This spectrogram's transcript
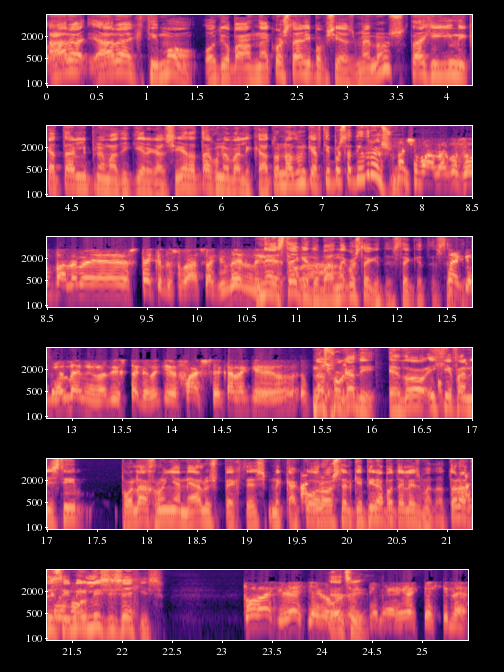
θα άρα, πάω. άρα εκτιμώ ότι ο Παναθηναϊκός θα είναι υποψιασμένος, θα έχει γίνει κατάλληλη πνευματική εργασία, θα τα έχουν βάλει κάτω να δουν και αυτοί πώς θα αντιδράσουν. Εντάξει, ο Παναγός εδώ τα λέμε στέκεται στο κατσάκι. Δεν είναι Ναι, στέκεται. Ο τώρα- Παναθηναϊκός στέκεται. στέκεται, στέκεται. Στέκεται, δεν είναι ότι στέκεται και φάση έκανε και. Να σου πω κάτι. Εδώ είχε εμφανιστεί πολλά χρόνια με άλλους παίχτε, με κακό Ακριβώς. ρόστερ και πήρε αποτελέσματα. Τώρα αυτή τη στιγμή Ακριβώς. λύσεις έχεις. Τώρα έχει, έχει, έχει. Έτσι. Έχει, ναι, έχει, έχει, ναι.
